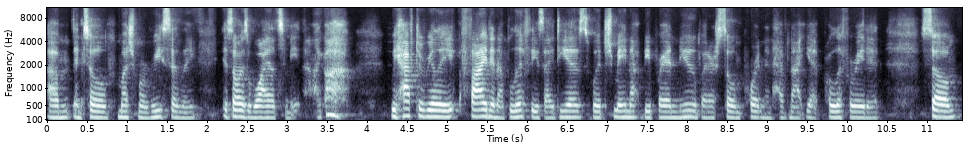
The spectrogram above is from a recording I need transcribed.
um, until much more recently. It's always wild to me. I'm like, oh, we have to really find and uplift these ideas, which may not be brand new, but are so important and have not yet proliferated. So,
